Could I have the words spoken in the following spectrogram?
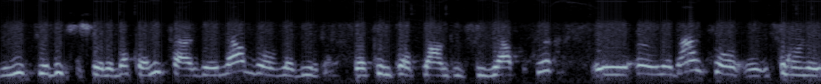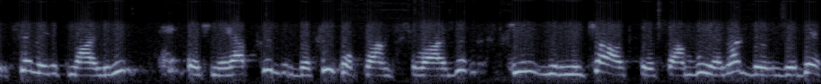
Rusya Dışişleri Bakanı Sergey Lavrov'la bir basın toplantısı yaptı. E, öğleden sonra ise Velit Muallim'in tek başına yaptığı bir basın toplantısı vardı. Ki 22 Ağustos'tan bu yana bölgede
